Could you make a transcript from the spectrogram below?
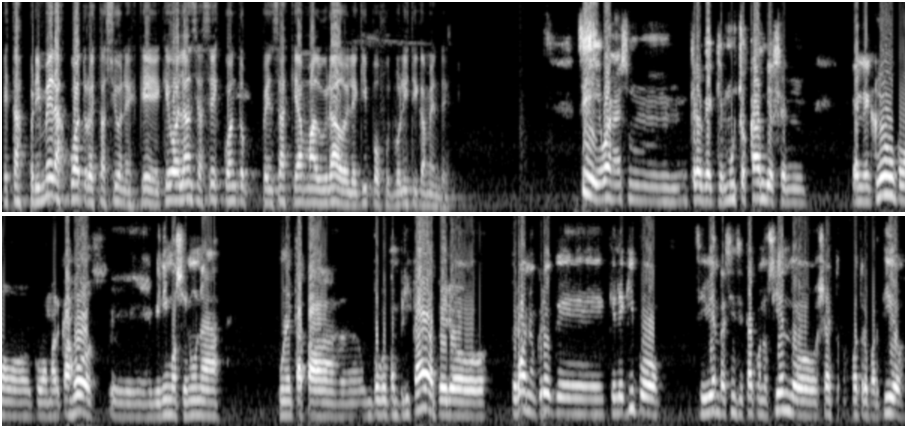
estas primeras cuatro estaciones, ¿qué, ¿qué balance haces? ¿Cuánto pensás que ha madurado el equipo futbolísticamente? Sí, bueno, es un, creo que, que muchos cambios en, en el club, como, como marcás vos, eh, vinimos en una, una etapa un poco complicada, pero, pero bueno, creo que, que el equipo, si bien recién se está conociendo, ya estos cuatro partidos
